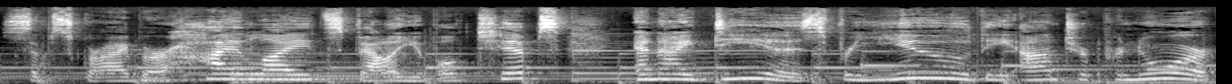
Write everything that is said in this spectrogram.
subscriber highlights, valuable tips, and ideas for you, the entrepreneur,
